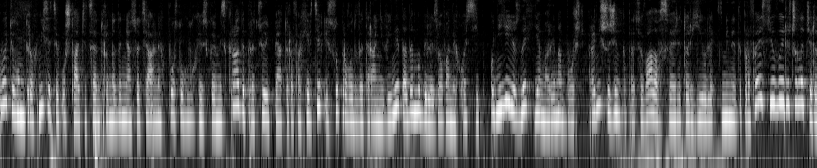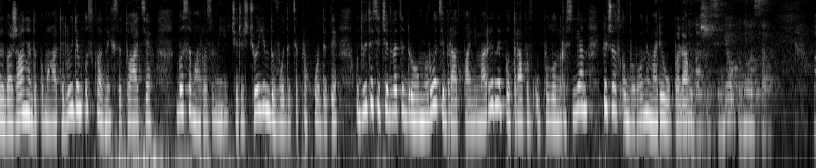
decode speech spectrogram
Протягом трьох місяців у штаті центру надання соціальних послуг Глухівської міськради працюють п'ятеро фахівців із супроводу ветеранів війни та демобілізованих осіб. Однією з них є Марина Борщ. Раніше жінка працювала в сфері торгівлі. Змінити професію вирішила через бажання допомагати людям у складних ситуаціях, бо сама розуміє, через що їм доводиться проходити. У 2022 році брат пані Марини потрапив у полон росіян під час оборони Маріуполя. Наша сім'я опинилася, е,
